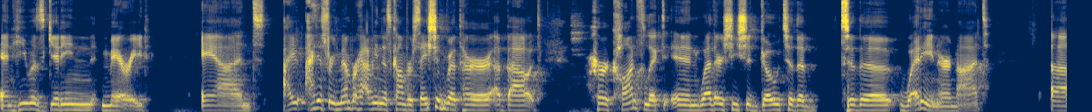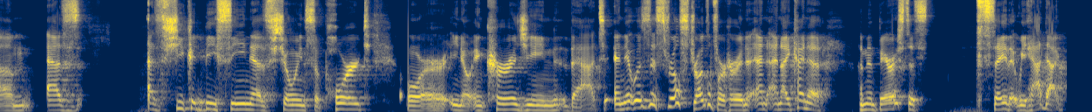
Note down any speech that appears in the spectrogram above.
and he was getting married. And I, I just remember having this conversation with her about her conflict in whether she should go to the to the wedding or not um, as as she could be seen as showing support or you know encouraging that. And it was this real struggle for her. And and, and i kind of i'm embarrassed to say that we had that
